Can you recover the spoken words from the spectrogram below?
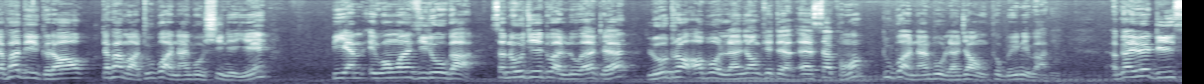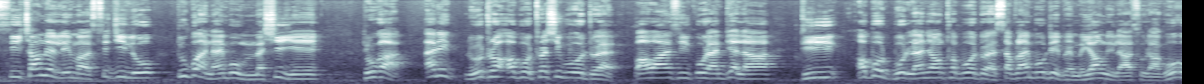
တစ်ဖက်ဒီ ground တစ်ဖက်မှာ2.9ဖို့ရှိနေရင် PM 8110ကစနိုးချင်းအတွက်လိုအပ်တဲ့ low draw output လမ်းကြောင်းဖြစ်တဲ့ S7 2.9ဖို့လမ်းကြောင်းကိုထုတ်ပေးနေပါပြီ အကယ်၍ဒီ C6 နဲ့လေးမှာစစ်ကြည့်လို့2.9ဖို့မရှိရင်တို့ကအဲ့ဒီ low draw output ထွက်ရှိဖို့အတွက် power IC ကိုယ်တိုင်ပြက်လာဒီ output ဘို့လမ်းကြောင်းထွက်ဖို့အတွက် supply ဘို့တွေပဲမရောက်နေလားဆိုတာကို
